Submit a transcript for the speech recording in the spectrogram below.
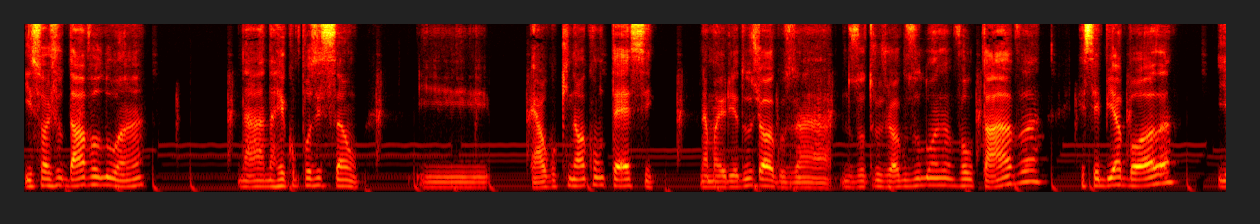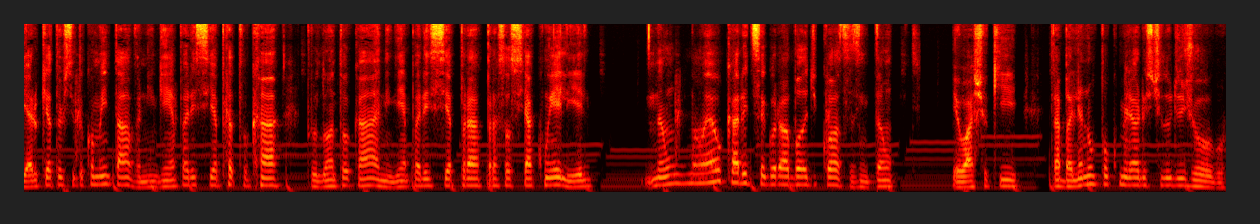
isso ajudava o Luan na, na recomposição e é algo que não acontece na maioria dos jogos. Na, nos outros jogos o Luan voltava, recebia a bola e era o que a torcida comentava. Ninguém aparecia para tocar, pro Luan tocar, ninguém aparecia para associar com ele. Ele não, não é o cara de segurar a bola de costas. Então, eu acho que trabalhando um pouco melhor o estilo de jogo,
